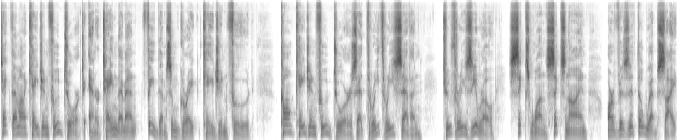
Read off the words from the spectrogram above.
take them on a Cajun food tour to entertain them and feed them some great Cajun food. Call Cajun Food Tours at 337 230 6169 or visit the website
